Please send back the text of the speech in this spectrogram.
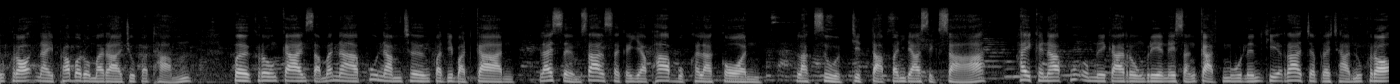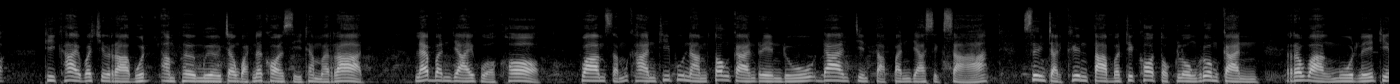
นุเคราะห์ในพระบรมราชูปถัมภ์เปิดโครงการสัมมนาผู้นำเชิงปฏิบัติการ และเสริมสร้างศักยภาพบุคลากร หลักสูตรจิตตปัญญาศึกษา ให้คณะผู้อำนวยการโรงเรียนในสังกัดมูลนิธิราชประชานุเคราะห์ที่ค่ายวชิราวุธอำเภอเมืองจังหวัดนครศรีธรรมราช และบรรยายหัวข้อ ความสำคัญที่ผู้นำต้องการเรียนรู้ด้านจินตปัญญาศึกษา ซึ่งจัดขึ้นตามบันทึกข้อตกลงร่วมกัน ระหว่างมูลนิธิ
